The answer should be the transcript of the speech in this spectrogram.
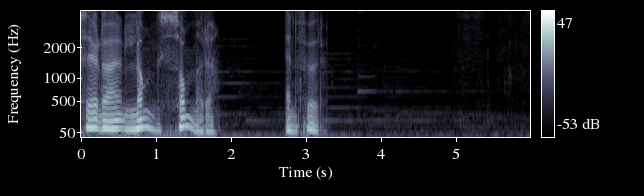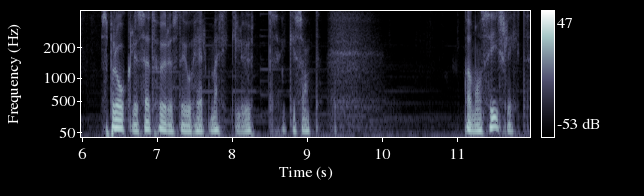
ser deg langsommere enn før. Språklig sett høres det jo helt merkelig ut, ikke sant? Kan man si slikt?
